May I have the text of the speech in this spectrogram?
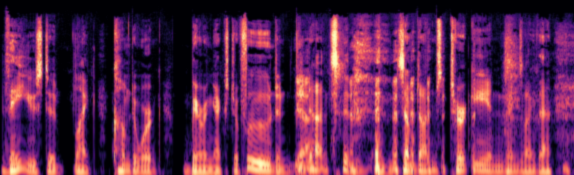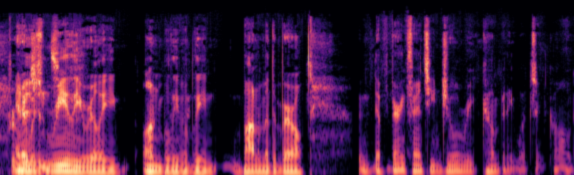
they used to like come to work bearing extra food and Yeah. peanuts and, and sometimes turkey and things like that. And it was really, really unbelievably bottom of the barrel. The very fancy jewelry company. What's it called?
